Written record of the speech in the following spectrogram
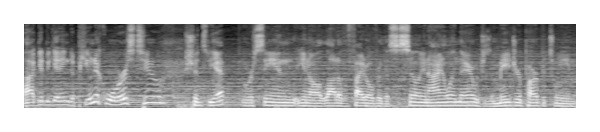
Uh, going to be getting to Punic Wars too. Should yep, we're seeing you know a lot of the fight over the Sicilian island there, which is a major part between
